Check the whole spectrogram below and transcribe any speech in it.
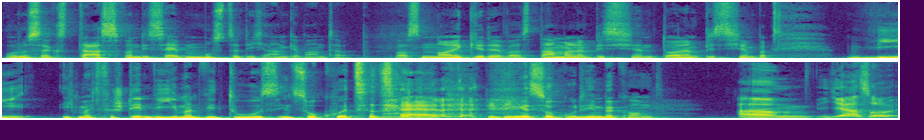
wo du sagst, das waren dieselben Muster, die ich angewandt habe? was Neugierde, was da mal ein bisschen, dort ein bisschen. Wie, ich möchte verstehen, wie jemand wie du es in so kurzer Zeit die Dinge so gut hinbekommt. Ähm, ja, so äh,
